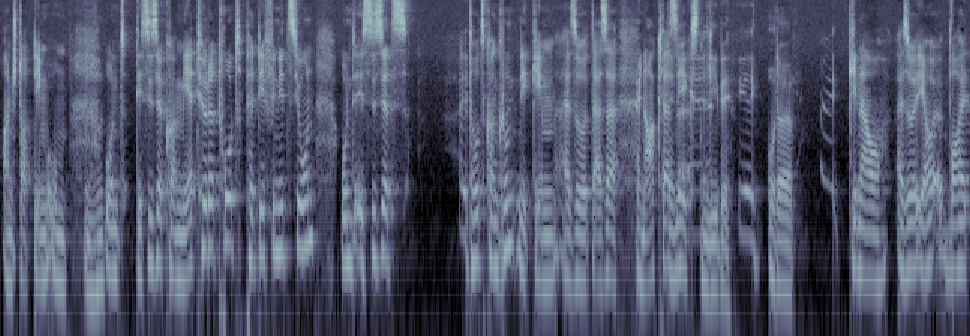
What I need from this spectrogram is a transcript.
anstatt dem um. Und das ist ja kein Märtyrertod per Definition. Und es ist jetzt, da hat es keinen Grund nicht gegeben. Also, dass er. Ein Akt der er- Nächstenliebe. Oder Genau, also er war halt,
